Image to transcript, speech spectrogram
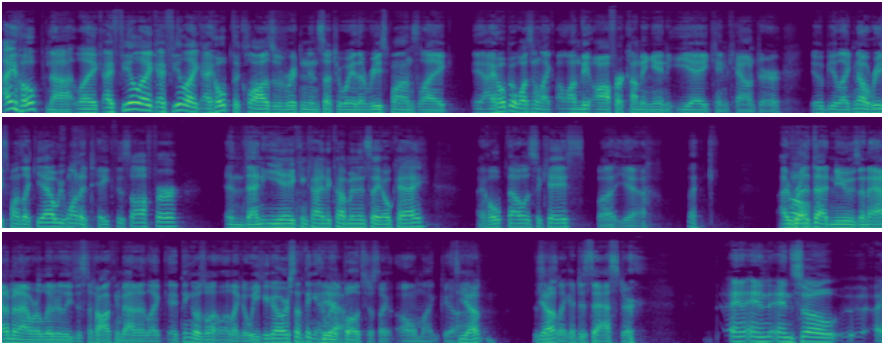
I hope not. Like I feel like I feel like I hope the clause was written in such a way that respawn's like I hope it wasn't like on the offer coming in EA can counter. It would be like no, respawn's like, yeah, we want to take this offer and then EA can kind of come in and say, "Okay." I hope that was the case, but yeah. Like I Oh. read that news and Adam and I were literally just talking about it like I think it was what, like a week ago or something and we Yeah. were both just like, "Oh my god." Yep. This Yep. is like a disaster. and and and so uh,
